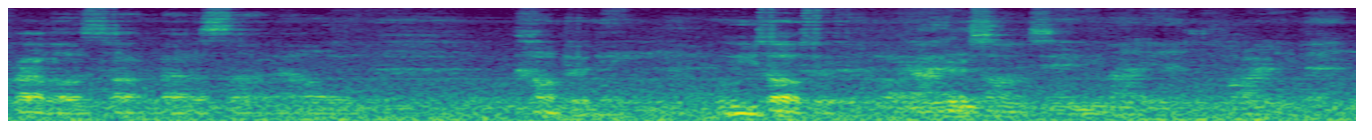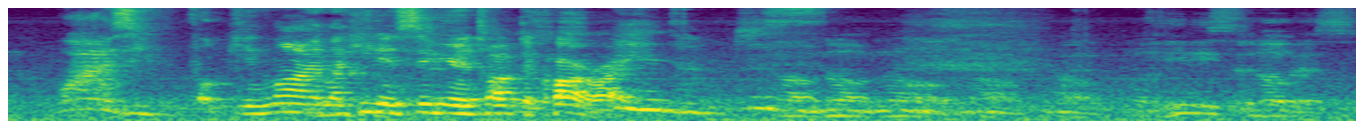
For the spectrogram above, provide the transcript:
probably Rabbi's talking about a song our own company. Who you talk to? I didn't talk to anybody at the party then. Why is he fucking lying like he didn't sit here and talk to carl Cartwright? No, no, no, no, no. He needs to know this.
